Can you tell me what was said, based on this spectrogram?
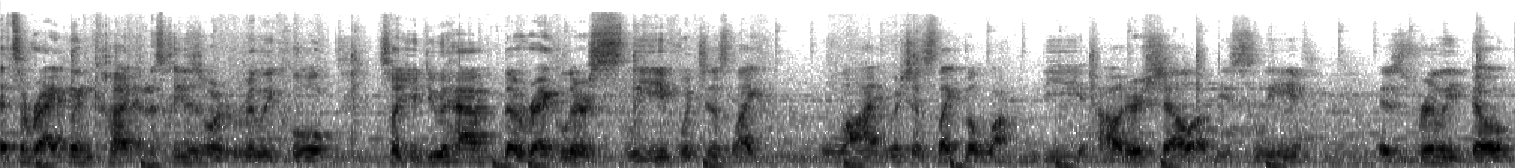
it's a raglan cut, and the sleeves are really cool. So you do have the regular sleeve, which is like line, which is like the the outer shell of the sleeve is really dope.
